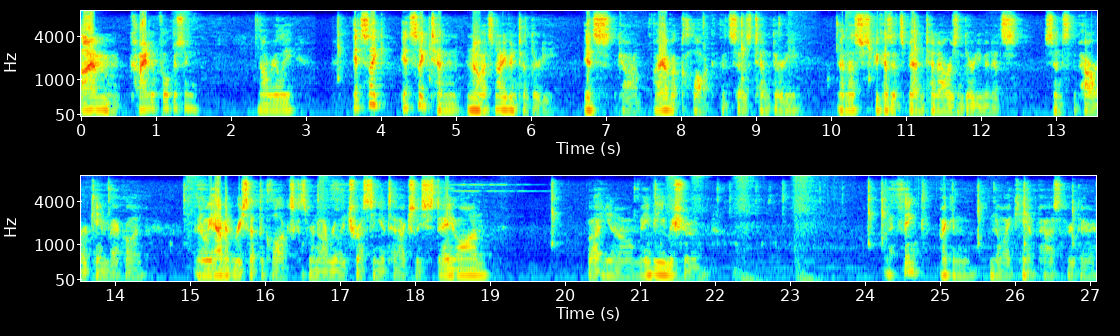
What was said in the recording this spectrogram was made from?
I'm kind of focusing. Not really. It's like, it's like 10, no, it's not even 1030. It's, God, I have a clock that says 10.30, and that's just because it's been 10 hours and 30 minutes since the power came back on. And we haven't reset the clocks because we're not really trusting it to actually stay on. But, you know, maybe we should. I think I can... No, I can't pass through there.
